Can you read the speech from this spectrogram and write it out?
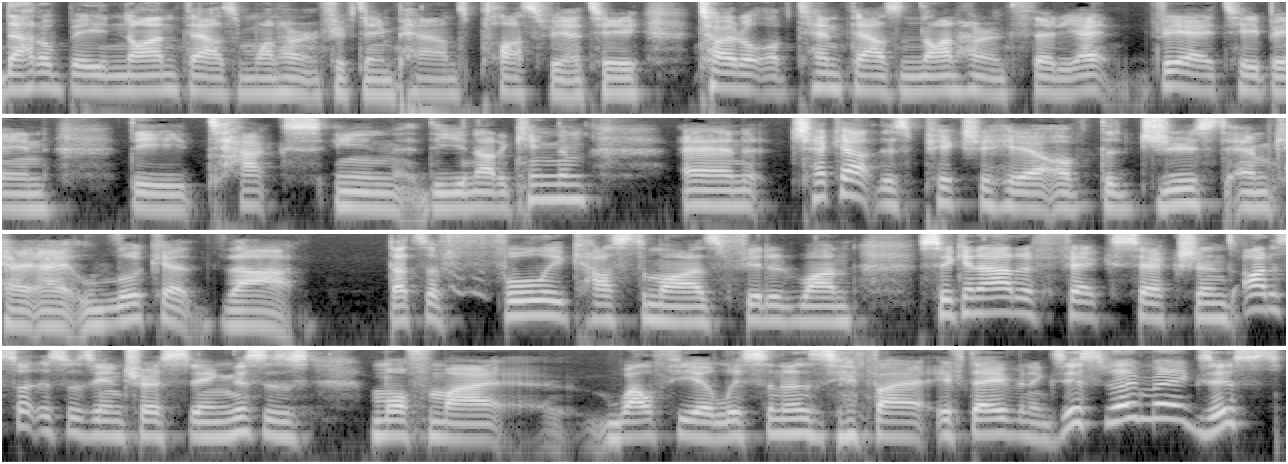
That'll be nine thousand one hundred fifteen pounds plus VAT. Total of ten thousand nine hundred thirty-eight. VAT being the tax in the United Kingdom. And check out this picture here of the juiced MK8. Look at that. That's a fully customized, fitted one. So you can add effect sections. I just thought this was interesting. This is more for my wealthier listeners, if I if they even exist. They may exist.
